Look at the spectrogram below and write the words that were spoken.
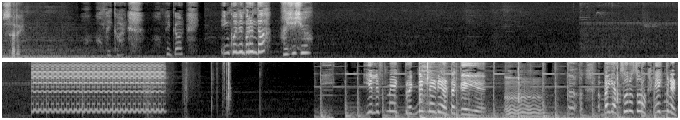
సరే. ఓ మై గాడ్ ఓ మై గాడ్ ఇంకో నెంబర్ ఉందా? అయ్యో लेडी अटक गई है अ, भैया सुनो सुनो एक मिनट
